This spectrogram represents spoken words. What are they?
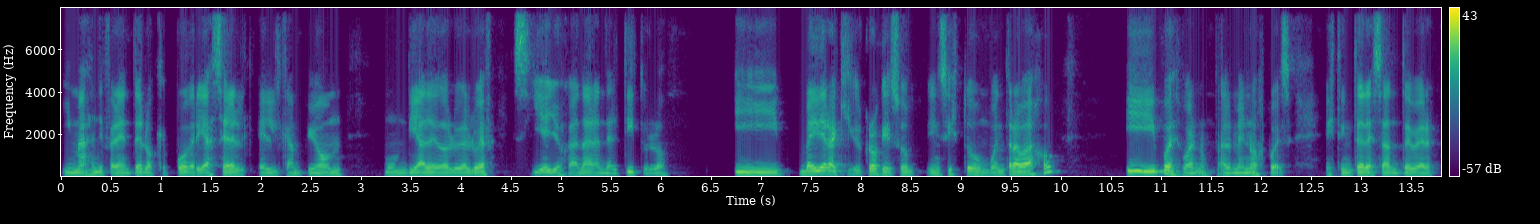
imagen diferente de lo que podría ser el, campeón mundial de WWF si ellos ganaran el título. Y Vader aquí creo que hizo, insisto, un buen trabajo. Y pues bueno, al menos pues está interesante ver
